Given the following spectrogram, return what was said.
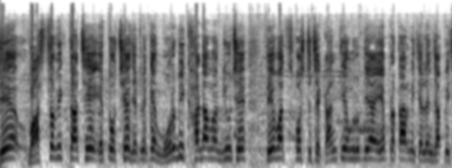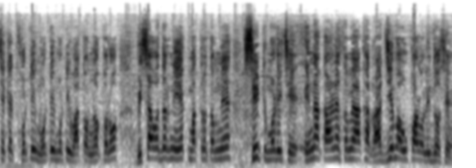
જે વાસ્તવિકતા છે એ તો છે જ, એટલે કે મોરબી ખાડામાં ગયું છે તે વાત સ્પષ્ટ છે. કાંતિ અમૃતિયા એ પ્રકારની ચેલેન્જ આપી છે કે ખોટી મોટી મોટી વાતો ન કરો. વિસાવદરની એકમાત્ર તમને સીટ મળી છે. એના કારણે તમે આખા રાજ્યમાં ઉપાડો લીધો છે.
